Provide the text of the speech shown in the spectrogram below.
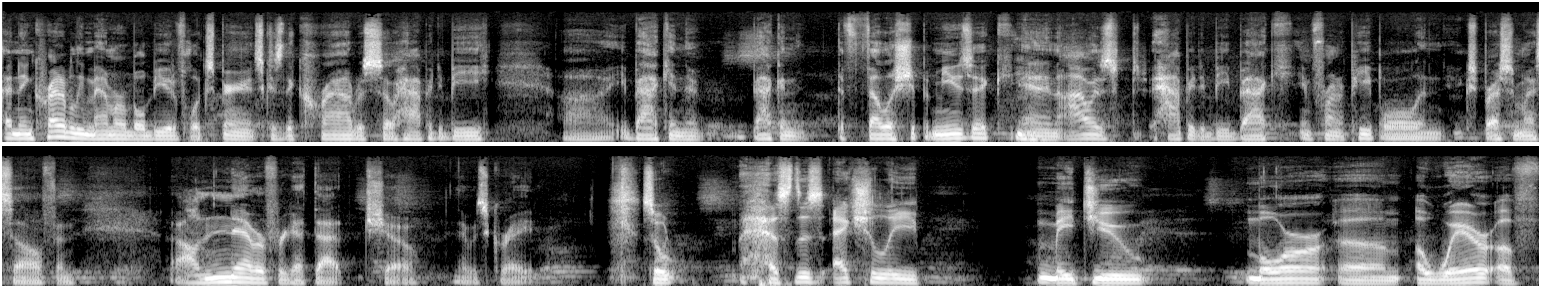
an incredibly memorable, beautiful experience because the crowd was so happy to be uh, back in the back in the fellowship of music, Mm-hmm. and I was happy to be back in front of people and expressing myself. And I'll never forget that show. It was great. So, has this actually made you more um, aware of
